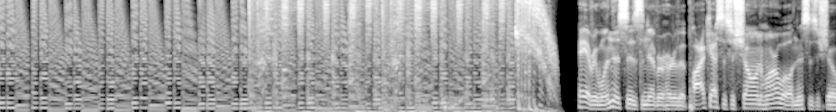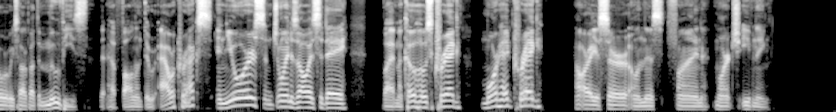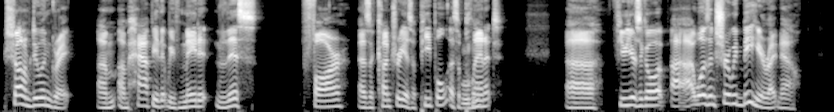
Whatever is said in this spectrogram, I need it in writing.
Hey everyone, this is the Never Heard of It podcast. This is Sean Harwell, and this is a show where we talk about the movies that have fallen through our cracks and yours. I'm joined as always today by my co-host Craig Moorhead. Craig, how are you, sir, on this fine March evening? Sean, I'm doing great. I'm I'm happy that we've made it this far as a country, as a people, as a Mhm. planet. Uh, a few years ago, I, I wasn't sure we'd be here right now,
